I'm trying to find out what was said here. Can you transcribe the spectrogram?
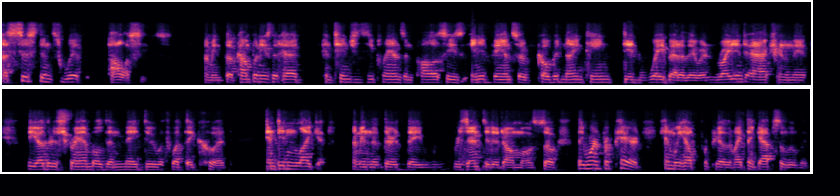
assistance with policies. I mean, the companies that had contingency plans and policies in advance of COVID 19 did way better. They went right into action, and the, the others scrambled and made do with what they could and didn't like it. I mean, they resented it almost. So they weren't prepared. Can we help prepare them? I think absolutely.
